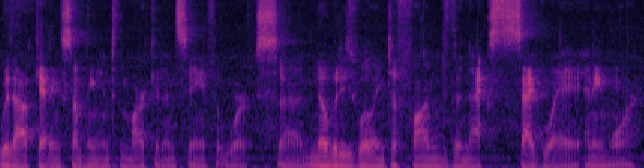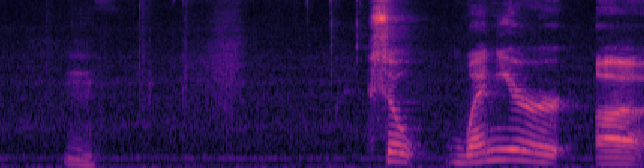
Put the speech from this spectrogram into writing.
without getting something into the market and seeing if it works. Uh, nobody's willing to fund the next Segway anymore. Mm. So when you're uh,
